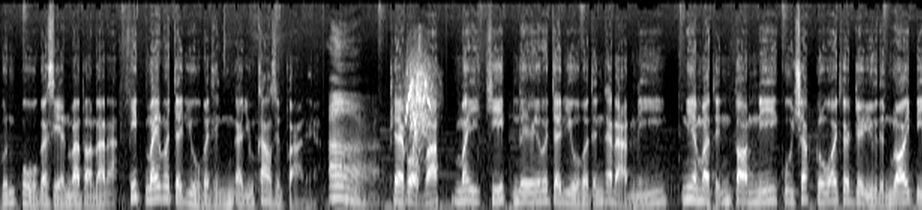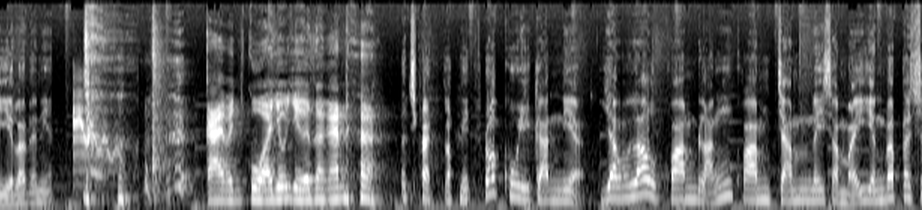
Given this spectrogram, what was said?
คุณปู่เกษียณมาตอนนั้นอะคิดไหมว่าจะอยู่ไปถึงอายุ 90 กว่าเนี่ยเออแกบอกว่าไม่คิดเลยว่าจะอยู่มาถึงขนาดนี้ เนี่ยมาถึงตอนนี้กูชักกลัวว่าจะอยู่ถึงร้อยปีแล้วนะเนี่ย กลายเป็นกลัวอายุยืนซะงั้นใช่ตอนนี้เพราะคุยกันเนี่ยยังเล่าความหลังความจำในสมัยยังรับราช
